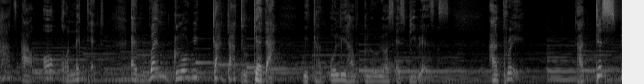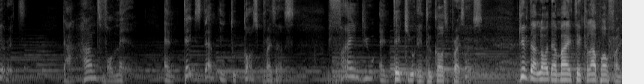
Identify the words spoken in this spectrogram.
hearts are all connected. And when glory gather together, we can only have glorious experiences. I pray that this spirit that hunts for men and takes them into God's presence find you and take you into God's presence. Give the Lord a mighty clap offering.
